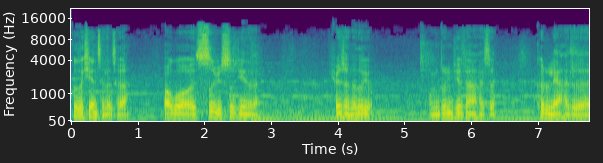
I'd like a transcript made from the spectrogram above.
各个县城的车啊，包括市与市间的，全省的都有。我们中心汽车站还是客流量还是。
